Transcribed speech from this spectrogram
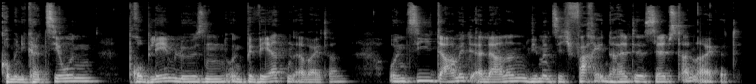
Kommunikation, Problemlösen und Bewerten erweitern und sie damit erlernen, wie man sich Fachinhalte selbst aneignet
